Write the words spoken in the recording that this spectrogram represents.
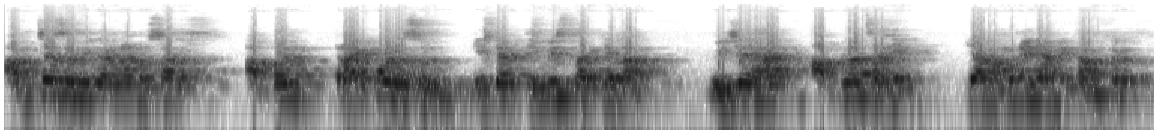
आमच्या समीकरणानुसार आपण ट्रॅकवर असून येत्या तेवीस तारखेला विजय हा आपलाच आहे या भावनेने आम्ही काम करत आहोत.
